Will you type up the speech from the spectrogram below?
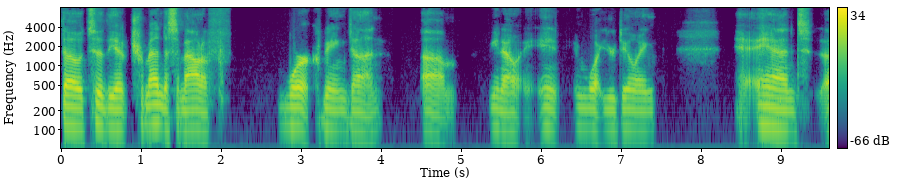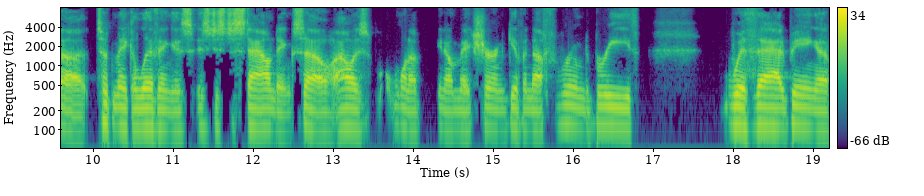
though, to the tremendous amount of work being done, um, you know, in, in, what you're doing. And uh, to make a living is is just astounding. So I always want to, you know, make sure and give enough room to breathe. With that being a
